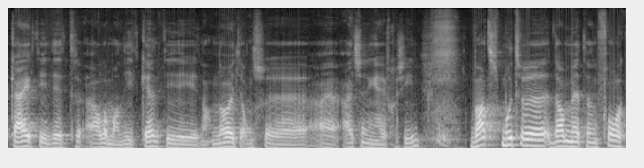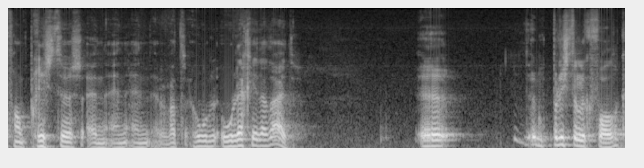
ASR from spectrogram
kijkt die dit allemaal niet kent, die nog nooit onze eh, uitzending heeft gezien. Wat moeten we dan met een volk van priesters en, en, en wat, hoe, hoe leg je dat uit? Eh, een priesterlijk volk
